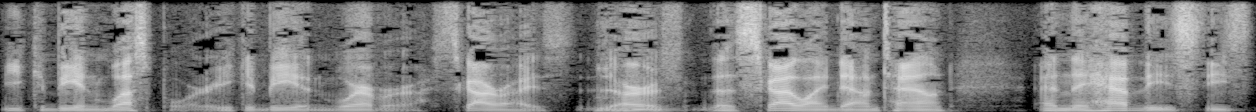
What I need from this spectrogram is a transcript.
you could be in Westport or you could be in wherever, Skyrise or the Skyline downtown. And they have these, these,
